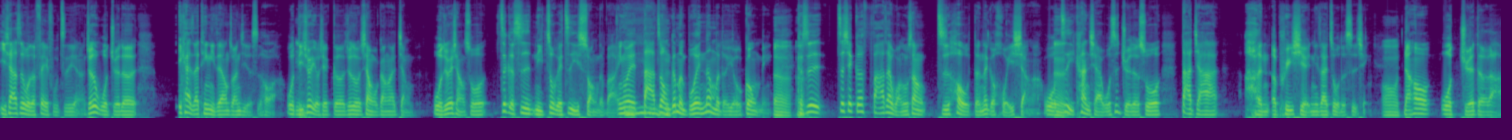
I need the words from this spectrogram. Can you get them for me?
以下是我的肺腑之言啊，就是我觉得一开始在听你这张专辑的时候啊，我的确有些歌，就是像我刚才讲的，我就会想说，这个是你做给自己爽的吧，因为大众根本不会那么的有共鸣。嗯，可是这些歌发在网络上之后的那个回响啊，我自己看起来，我是觉得说大家很 appreciate 你在做的事情哦，然后我觉得啦。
